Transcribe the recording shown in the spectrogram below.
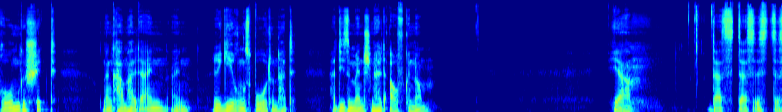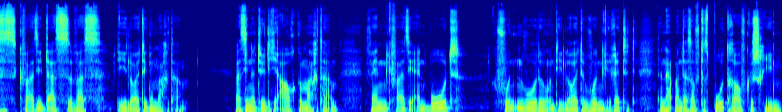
Rom geschickt. Und dann kam halt ein, ein Regierungsboot und hat, hat diese Menschen halt aufgenommen. Ja, das, das ist, das ist quasi das, was die Leute gemacht haben. Was sie natürlich auch gemacht haben, wenn quasi ein Boot gefunden wurde und die Leute wurden gerettet, dann hat man das auf das Boot draufgeschrieben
